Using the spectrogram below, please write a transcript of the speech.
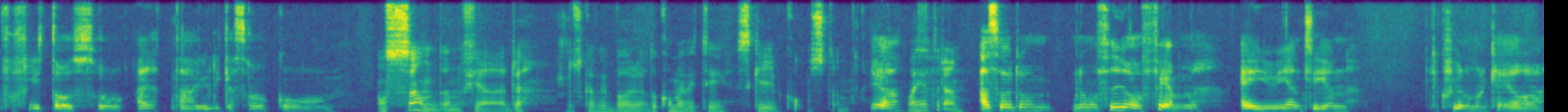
förflytta oss och äta olika saker. Och sen den fjärde, då ska vi börja, då kommer vi till skrivkonsten. Ja. Vad heter den? Alltså de, nummer fyra och fem är ju egentligen lektioner man kan göra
